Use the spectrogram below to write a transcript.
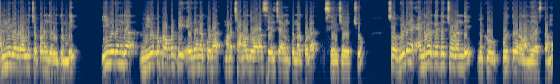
అన్ని వివరాలు చెప్పడం జరుగుతుంది. ఈ విధంగా మీ యొక్క ప్రాపర్టీ ఏదైనా కూడా మన ఛానల్ ద్వారా సేల్ చేయాలనుకున్నా కూడా సేల్ చేయొచ్చు. సో వీడియోని ఎండ్ వరకు అయితే చూడండి మీకు పూర్తి వివరాలు అందజేస్తాము.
